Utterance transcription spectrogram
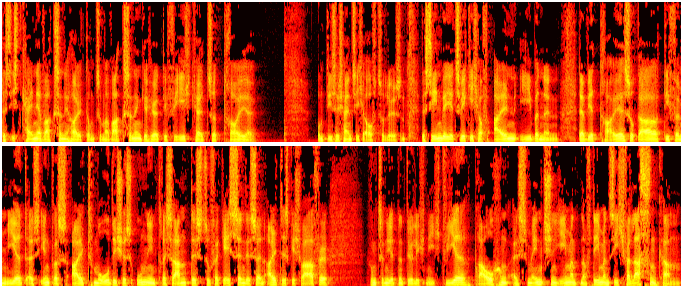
Das ist keine erwachsene Haltung. Zum Erwachsenen gehört die Fähigkeit zur Treue und diese scheint sich aufzulösen. Das sehen wir jetzt wirklich auf allen Ebenen. Da wird Treue sogar diffamiert als irgendwas altmodisches, uninteressantes, zu vergessendes, so ein altes Geschwafel. Funktioniert natürlich nicht. Wir brauchen als Menschen jemanden, auf den man sich verlassen kann.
